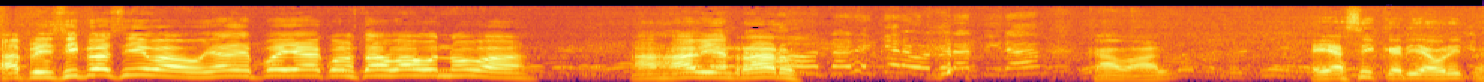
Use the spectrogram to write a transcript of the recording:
Al principio sí va, ya después ya cuando estás abajo no va. Ajá, bien raro. Cabal. Ella sí quería ahorita.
